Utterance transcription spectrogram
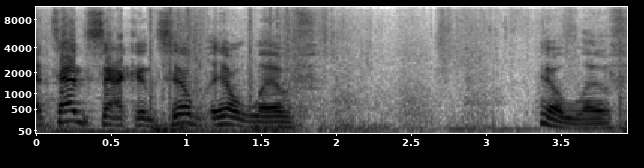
Eh, 10 seconds. He'll he'll live. He'll live.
